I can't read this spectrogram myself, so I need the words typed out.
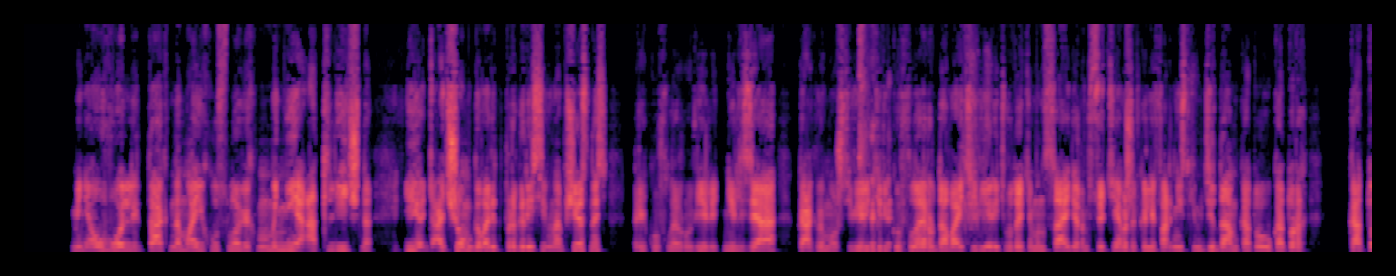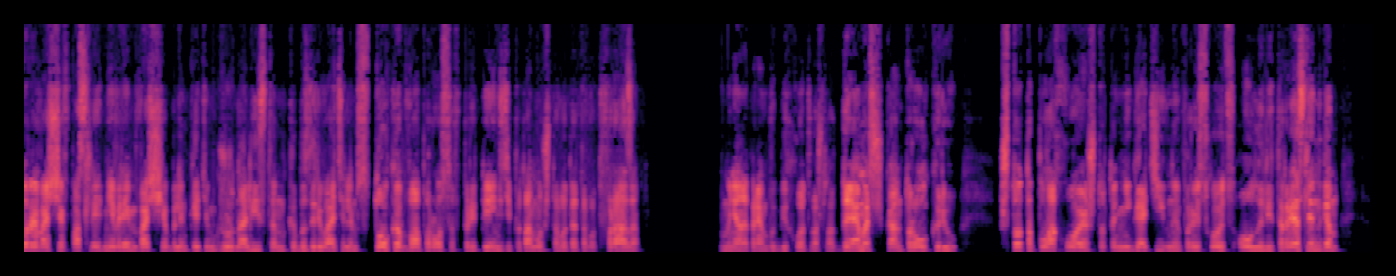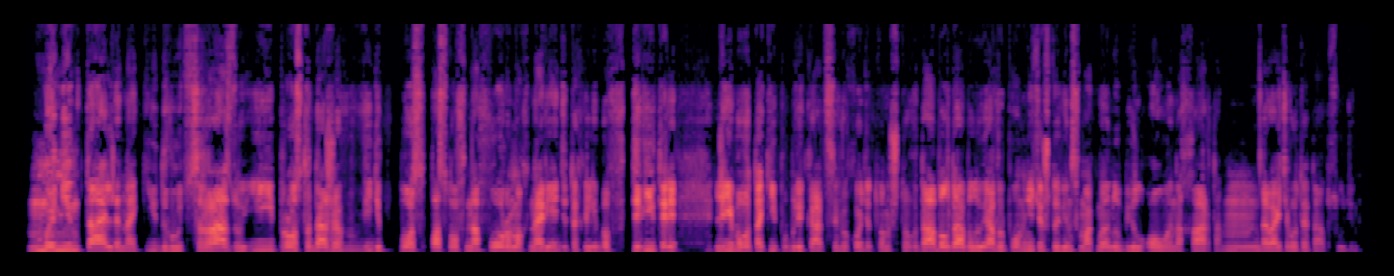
Меня уволили так, на моих условиях, мне отлично. И о чем говорит прогрессивная общественность? Рику Флэру верить нельзя. Как вы можете верить Рику Флэру? Давайте верить вот этим инсайдерам, все тем же калифорнийским дедам, у которых которые вообще в последнее время, вообще, блин, к этим журналистам, к обозревателям столько вопросов, претензий, потому что вот эта вот фраза, у меня она прям в обиход вошла, damage control crew. Что-то плохое, что-то негативное происходит с All Elite Wrestling, моментально накидывают сразу и просто даже в виде пост постов на форумах, на реддитах, либо в Твиттере, либо вот такие публикации выходят о том, что в WWE, а вы помните, что Винс Макмен убил Оуэна Харта? М-м, давайте вот это обсудим.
